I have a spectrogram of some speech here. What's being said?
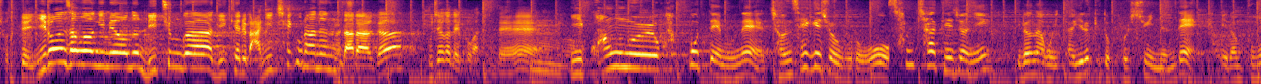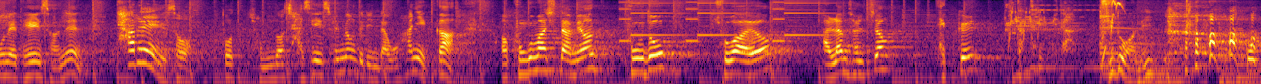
좋대. 이런 상황이면은 리튬과 니켈을 많이 채굴하는 나라가 부자가 될 것 같은데. 이 광물 확보 때문에 전 세계적으로 3차 대전이 일어나고 있다 이렇게도 볼 수 있는데 이런 부분에 대해서는 8회에서 또 좀 더 자세히 설명드린다고 하니까 어, 궁금하시다면 구독, 좋아요, 알람 설정, 댓글 부탁드립니다. 지도 아니? 꼭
